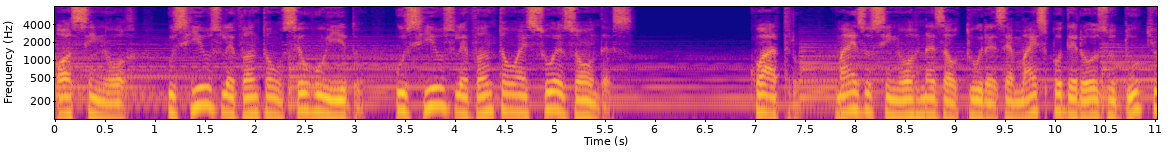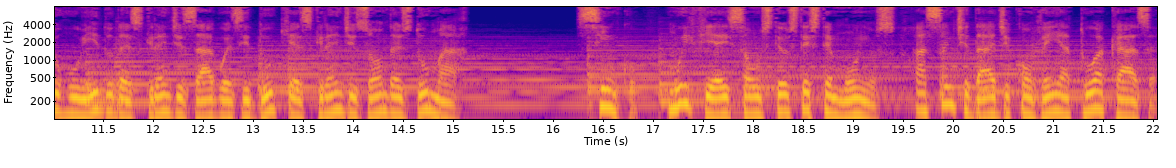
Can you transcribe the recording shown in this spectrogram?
ó Senhor, os rios levantam o seu ruído, os rios levantam as suas ondas. 4. Mas o Senhor nas alturas é mais poderoso do que o ruído das grandes águas e do que as grandes ondas do mar. 5. Muito fiéis são os teus testemunhos, a santidade convém à tua casa,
